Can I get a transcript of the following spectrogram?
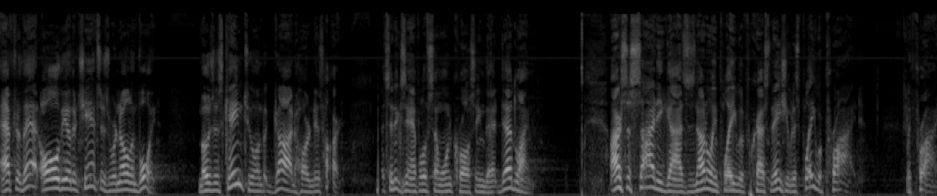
after that, all the other chances were null and void. Moses came to him, but God hardened his heart. That's an example of someone crossing that deadline. Our society, guys, is not only plagued with procrastination, but it's plagued with pride. With pride.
